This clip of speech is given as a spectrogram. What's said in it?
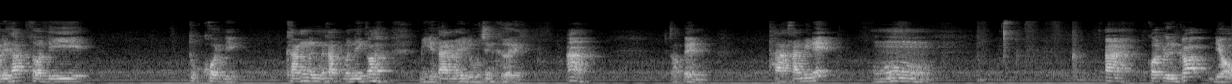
สดีครับ สวัสดีทุกคนอีกครั้งหนึ่งนะครับ วันนี้ก็มีกีตาร์มาให้ดูเช่นเคย อะ ก็เป็นทาคามิเนะอืมอะ ก่อนอื่นก็เดี๋ยว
